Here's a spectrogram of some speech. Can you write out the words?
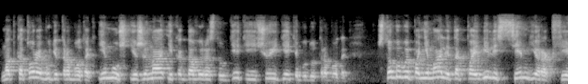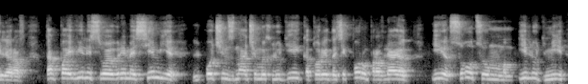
над которой будет работать и муж, и жена, и когда вырастут дети, еще и дети будут работать. Чтобы вы понимали, так появились семьи Рокфеллеров, так появились в свое время семьи очень значимых людей, которые до сих пор управляют и социумом, и людьми.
